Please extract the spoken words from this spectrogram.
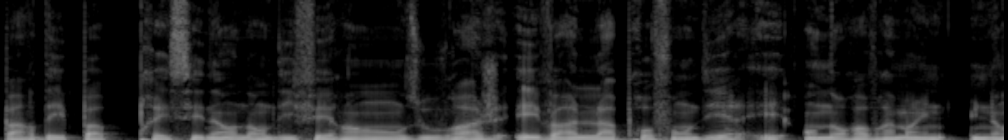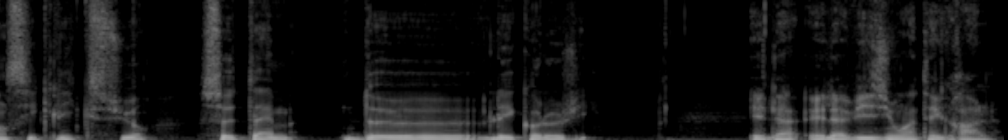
par des papes précédents dans différents ouvrages et va l'approfondir et on aura vraiment une, encyclique sur ce thème de l'écologie. Et la, et la, vision intégrale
